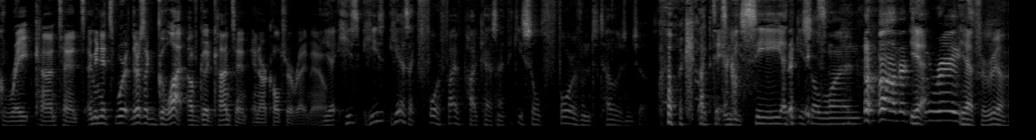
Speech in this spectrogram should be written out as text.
great content. I mean, it's where there's a glut of good content in our culture right now. Yeah, he's he's he has like four or five podcasts, and I think he sold four of them to television shows. Oh God, like to NBC, I think he sold one. Oh, that's yeah, great. Yeah, for real.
